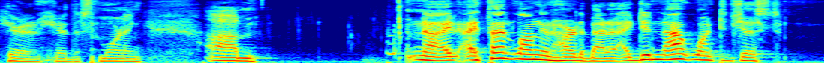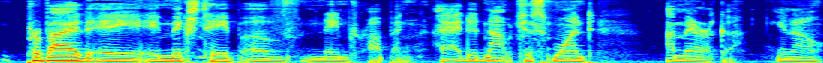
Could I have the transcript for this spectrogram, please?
here here this morning. Um, no, I, I thought long and hard about it. I did not want to just provide a, a mixtape of name dropping. I, I did not just want America, you know.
